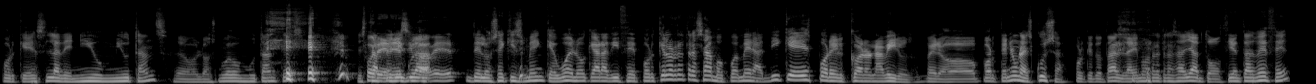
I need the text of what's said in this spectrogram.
porque es la de New Mutants, o los nuevos mutantes. Esta película vez. de los X-Men, que bueno, que ahora dice, ¿por qué lo retrasamos? Pues mira, di que es por el coronavirus, pero por tener una excusa, porque total, la hemos retrasado ya 200 veces.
